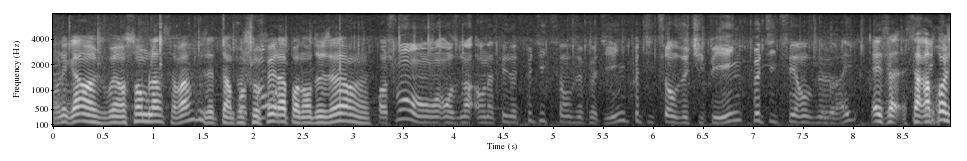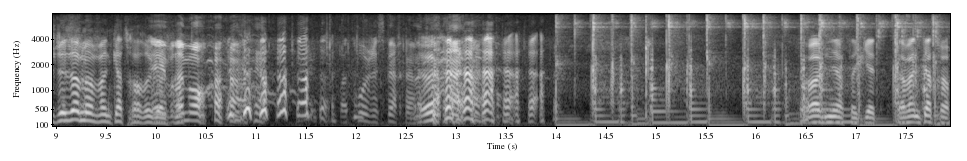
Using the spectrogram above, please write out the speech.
Bon les gars, on va jouer ensemble là, ça va Vous êtes un peu chauffés là pendant deux heures Franchement, on, a fait notre petite séance de putting, petite séance de chipping, petite séance de drive. Eh, ça, ça rapproche des hommes, hein, 24 heures de Eh golf. hein. vraiment Pas trop j'espère quand même. Ça va venir, t'inquiète, t'as 24 heures.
